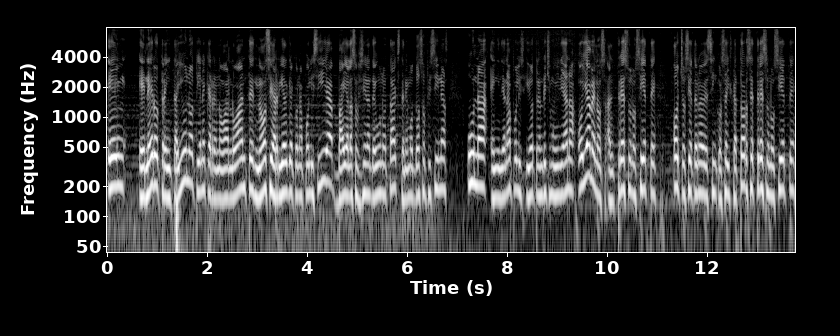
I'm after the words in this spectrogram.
en enero 31. Tiene que renovarlo antes. No se arriesgue con la policía. Vaya a las oficinas de Uno Tax. Tenemos dos oficinas. Una en Indianápolis y otra en Richmond, Indiana. O llámenos al 317-879-5614,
